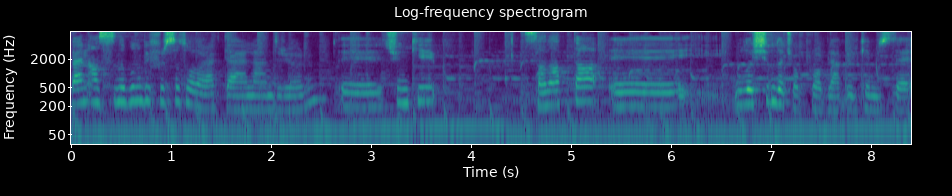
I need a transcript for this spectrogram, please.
ben aslında bunu bir fırsat olarak değerlendiriyorum. E, çünkü sanatta ulaşım da çok problem ülkemizde.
